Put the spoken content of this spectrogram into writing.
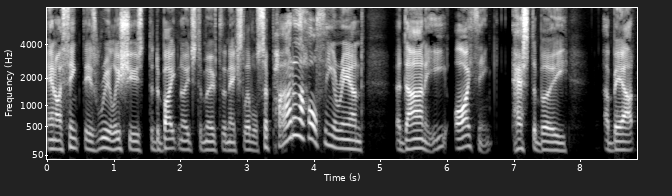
and I think there's real issues. The debate needs to move to the next level. So part of the whole thing around Adani, I think, has to be about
